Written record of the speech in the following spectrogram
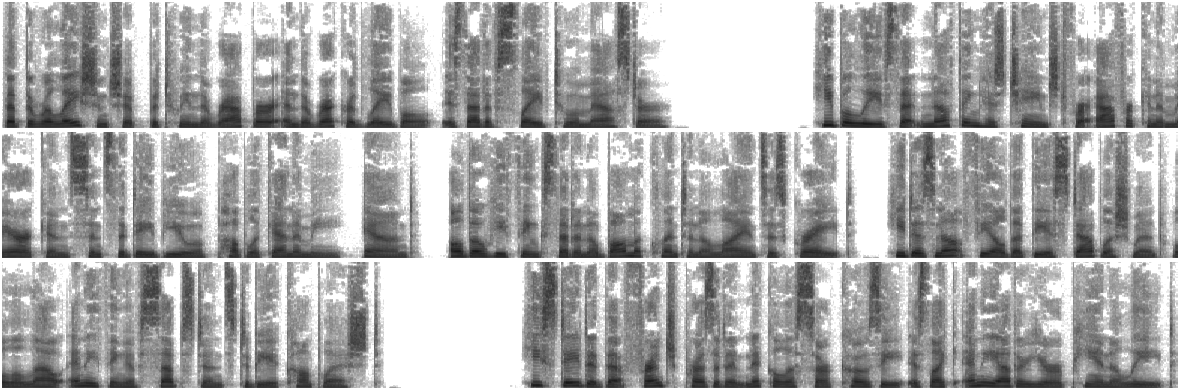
that the relationship between the rapper and the record label is that of slave to a master. He believes that nothing has changed for African Americans since the debut of Public Enemy, and, although he thinks that an Obama Clinton alliance is great, he does not feel that the establishment will allow anything of substance to be accomplished. He stated that French President Nicolas Sarkozy is like any other European elite,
